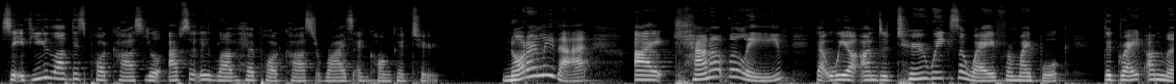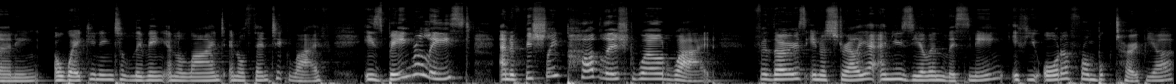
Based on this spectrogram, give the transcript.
So if you love this podcast, you'll absolutely love her podcast, Rise and Conquer, too. Not only that, I cannot believe that we are under two weeks away from my book. The Great Unlearning Awakening to Living an Aligned and Authentic Life is being released and officially published worldwide. For those in Australia and New Zealand listening, if you order from Booktopia,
